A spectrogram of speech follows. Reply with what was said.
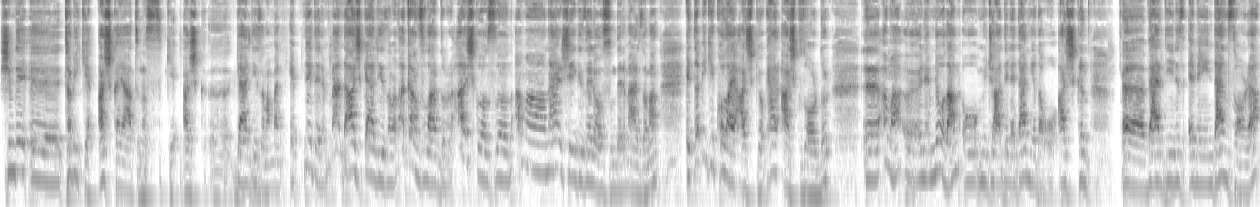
Şimdi e, tabii ki aşk hayatınız ki aşk e, geldiği zaman ben hep ne derim ben de aşk geldiği zaman akan sular durur aşk olsun aman her şey güzel olsun derim her zaman. E tabii ki kolay aşk yok her aşk zordur. Ee, ama e, önemli olan o mücadeleden ya da o aşkın e, verdiğiniz emeğinden sonra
